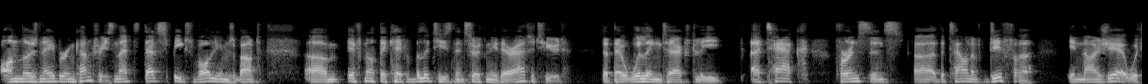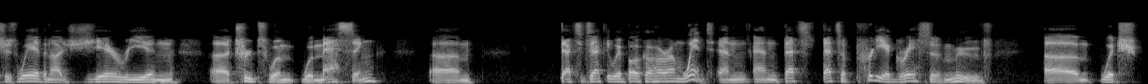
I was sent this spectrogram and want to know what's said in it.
on those neighboring countries. And that, that speaks volumes about, um, if not their capabilities, then certainly their attitude, that they're willing to actually attack, for instance, uh, the town of Diffa in Niger, which is where the Nigerian uh, troops were, were massing. Um, that's exactly where Boko Haram went. And, and that's, that's a pretty aggressive move, um, which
